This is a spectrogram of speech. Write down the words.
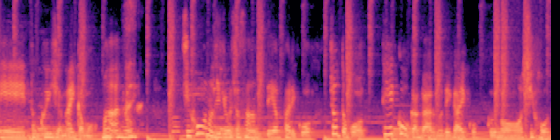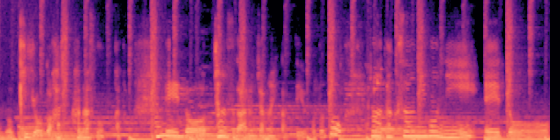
えー、得意じゃないかも。まああの、はい、地方の事業者さんってやっぱりこうちょっとこう抵抗感があるので外国の資本の企業と話すのと。かと,、えーと、チャンスがあるんじゃないかっていうことと、まあ、たくさん日本に、えーと、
